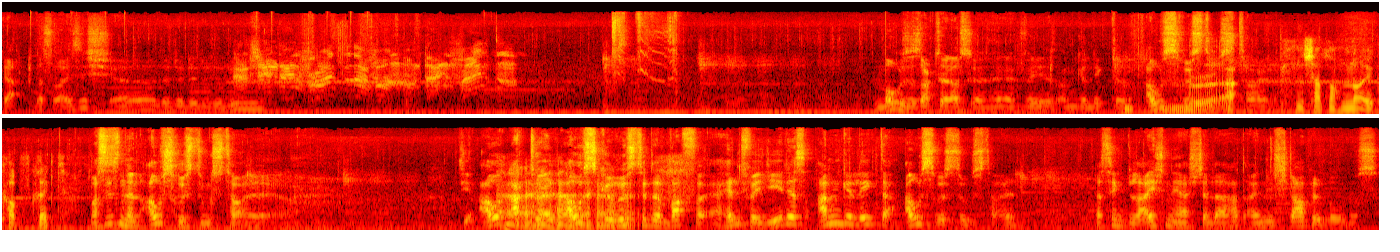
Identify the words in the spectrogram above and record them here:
Ja, das weiß ich. Äh, du, du, du. Moses aktuell aus äh, für jedes angelegte Ausrüstungsteil. Ich habe noch einen neuen Kopf gekriegt. Was ist denn ein Ausrüstungsteil? Die au aktuell ausgerüstete Waffe erhält für jedes angelegte Ausrüstungsteil, das den gleichen Hersteller hat, einen Stapelbonus.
